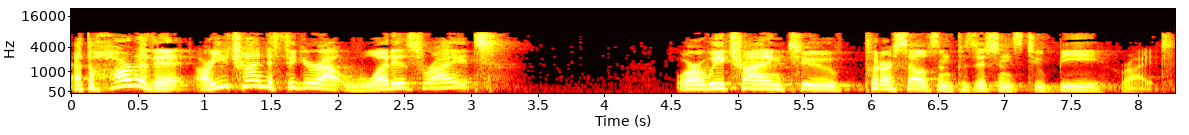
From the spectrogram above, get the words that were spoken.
At the heart of it, are you trying to figure out what is right? Or are we trying to put ourselves in positions to be right?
